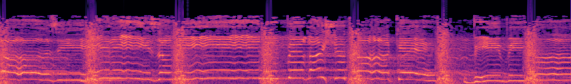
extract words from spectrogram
غازی؟ میری زمین پہ غش تھا کہ بیویاں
